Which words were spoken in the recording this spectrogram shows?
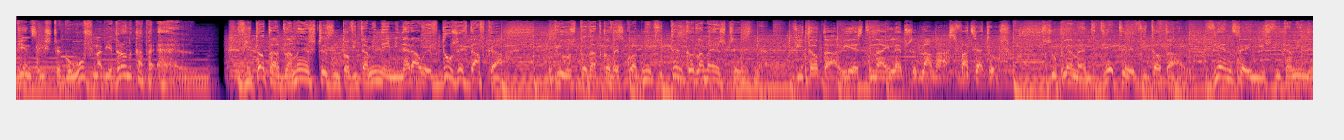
Więcej szczegółów na biedronka.pl. Witotal dla mężczyzn to witaminy i minerały w dużych dawkach. Plus dodatkowe składniki tylko dla mężczyzn. Witotal jest najlepszy dla nas, facetów. Suplement diety Witotal. Więcej niż witaminy.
